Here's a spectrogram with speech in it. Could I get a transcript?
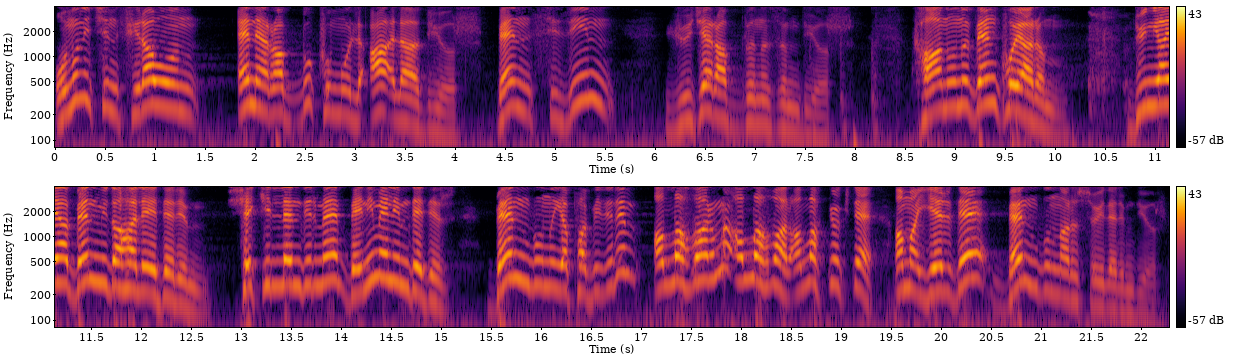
Onun için Firavun ene rabbukumul a'la diyor. Ben sizin yüce Rabbinizim diyor. Kanunu ben koyarım. Dünyaya ben müdahale ederim. Şekillendirme benim elimdedir. Ben bunu yapabilirim. Allah var mı? Allah var. Allah gökte ama yerde ben bunları söylerim diyor.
